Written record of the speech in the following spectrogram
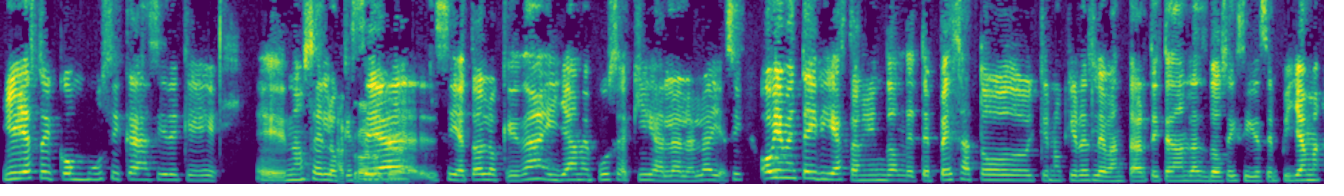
yo ya estoy con música así de que, eh, no sé, lo que sea, sí, a todo lo que da, y ya me puse aquí a la, la, la, y así. Obviamente hay días también donde te pesa todo y que no quieres levantarte y te dan las 12 y sigues en pijama,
